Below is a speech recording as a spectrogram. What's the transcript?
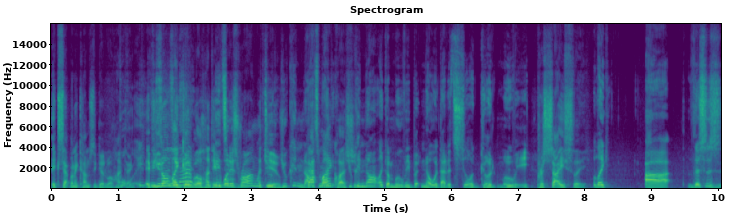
except when it comes to Good Will Hunting. it- if you don't like that. Good Will Hunting, what is wrong with Dude, you? you cannot. That's my like, question. You cannot like a movie, but know that it's still a good movie. Precisely. Like, uh, this is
